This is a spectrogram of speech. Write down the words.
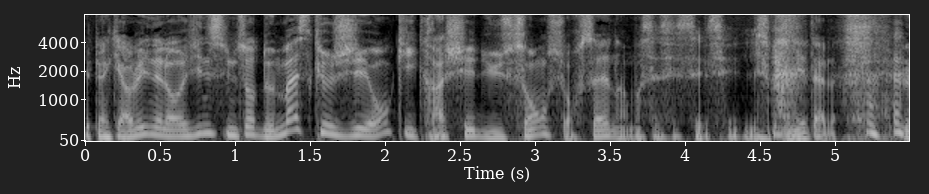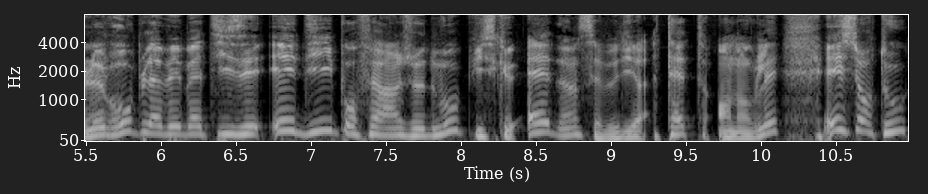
Et bien Caroline, à l'origine, c'est une sorte de masque géant qui crachait du sang sur scène. Ah, Moi, ça, c'est- l'esprit métal. Le groupe l'avait baptisé Eddie pour faire un jeu de mots, puisque Ed, hein, ça veut dire tête en anglais. Et surtout,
